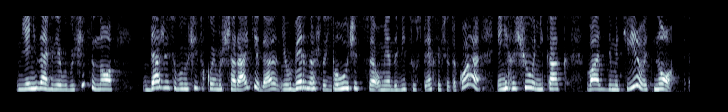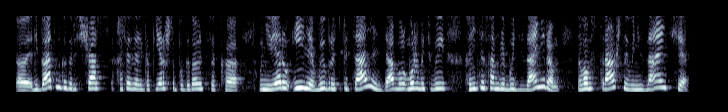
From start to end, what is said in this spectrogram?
я не знаю, где я буду учиться, но даже если буду учиться в какой-нибудь шараге, да, я уверена, что получится у меня добиться успеха и все такое. Я не хочу никак вас демотивировать, но э, ребятам, которые сейчас хотят взять ГПР, чтобы подготовиться к универу или выбрать специальность, да, может быть, вы хотите на самом деле быть дизайнером, но вам страшно, и вы не знаете,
